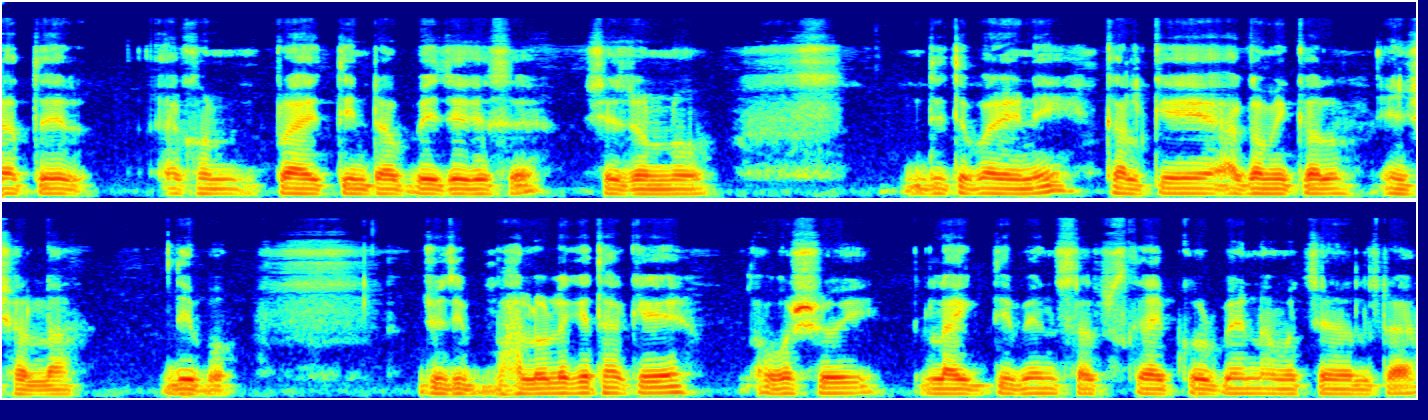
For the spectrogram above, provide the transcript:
রাতের এখন প্রায় তিনটা বেজে গেছে, সেজন্য দিতে পারিনি। কালকে, আগামীকাল ইনশাল্লাহ দেব। যদি ভালো লেগে থাকে, অবশ্যই লাইক দিবেন, সাবস্ক্রাইব করবেন আমার চ্যানেলটা।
